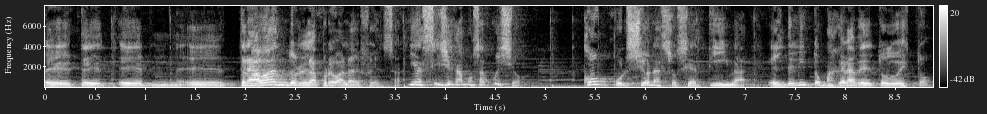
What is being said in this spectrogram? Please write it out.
eh, trabándole la prueba a la defensa. Y así llegamos a juicio compulsión asociativa, el delito más grave de todo esto,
